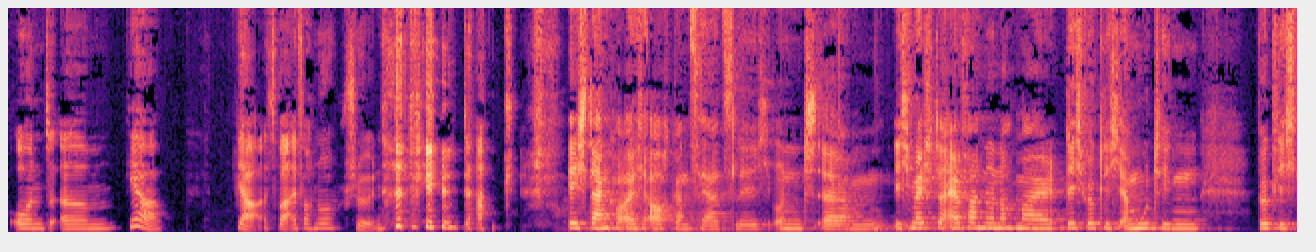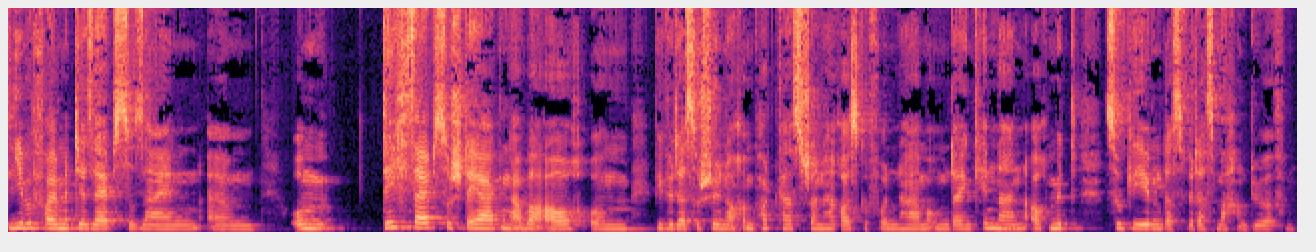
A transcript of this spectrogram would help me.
Und ähm, ja, ja, es war einfach nur schön. Vielen Dank. Ich danke euch auch ganz herzlich und ähm, ich möchte einfach nur noch mal dich wirklich ermutigen, wirklich liebevoll mit dir selbst zu sein, ähm, um dich selbst zu stärken, aber auch um, wie wir das so schön auch im Podcast schon herausgefunden haben, um deinen Kindern auch mitzugeben, dass wir das machen dürfen.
